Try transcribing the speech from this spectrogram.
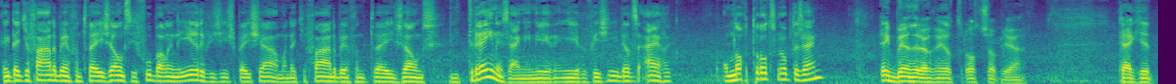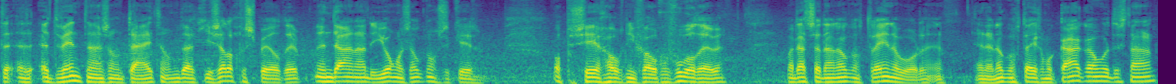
Kijk, dat je vader bent van twee zoons die voetballen in de Eredivisie is speciaal... maar dat je vader bent van twee zoons die trainen zijn in de Ere- Eredivisie... dat is eigenlijk om nog trotser op te zijn? Ik ben er ook heel trots op, ja. Kijk, het, het went na zo'n tijd, omdat je zelf gespeeld hebt... en daarna de jongens ook nog eens een keer op zeer hoog niveau gevoetbald hebben. Maar dat ze dan ook nog trainer worden en, en dan ook nog tegen elkaar komen te staan...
